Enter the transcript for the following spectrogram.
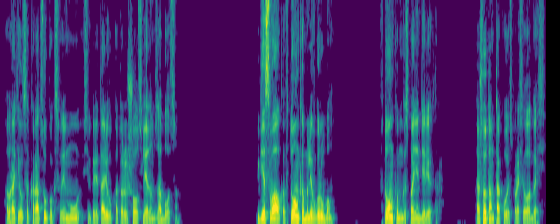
— обратился Карацупа к своему секретарю, который шел следом за боссом. Где свалка, в тонком или в грубом? В тонком, господин директор. А что там такое, спросил Агаси.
